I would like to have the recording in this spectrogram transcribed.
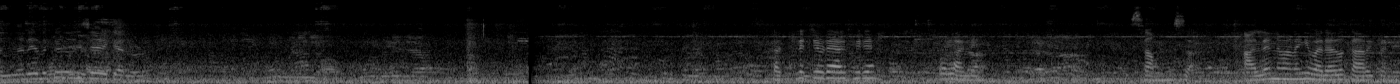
അങ്ങനെ എന്നൊക്കെ വിചാരിക്കാറുള്ളൂ കട്ട്ലറ്റ് ഇവിടെ ആൽഫിര? കൊള്ളാല്ലേ സമൂസ. അലനാണെങ്കിൽ വരാതെ കാറി തന്നെ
